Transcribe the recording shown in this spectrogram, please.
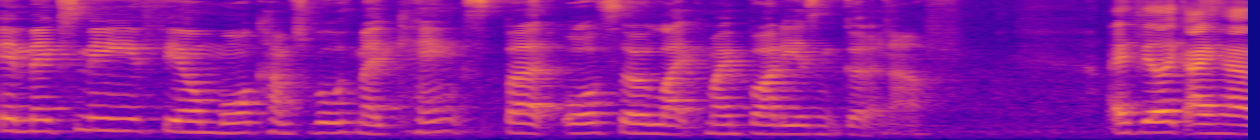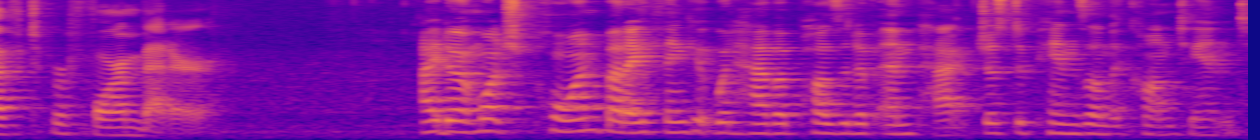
It makes me feel more comfortable with my kinks, but also like my body isn't good enough. I feel like I have to perform better. I don't watch porn, but I think it would have a positive impact. Just depends on the content.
